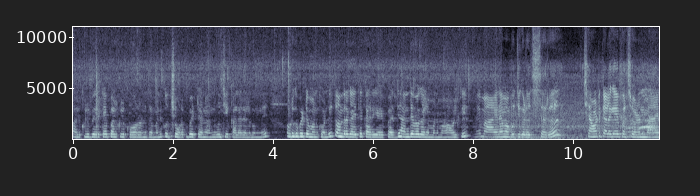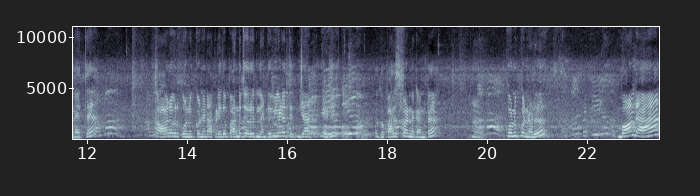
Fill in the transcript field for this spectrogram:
పలుకులు బీరకాయ పలుకులు కూర వండుదామని కొంచెం ఉడకబెట్టాను. అందుగురించి ఈ కలర్ ఎలాగుంది? ఉడకబెట్టామనుకోండి తొందరగా అయితే కర్రీ అయిపోద్ది. అందివ్వగలం మనం మా ఆవులకి. మా ఆయన మా బుజ్జి కూడా వచ్చేసారు. చెమటకి ఎలాగైపోయారు చూడండి మా ఆయన అయితే. కారు ఒకటి కొనుక్కున్నాడు. అక్కడ ఏదో పంట జరుగుతుందంటే. వీడే తె- జాతర ఒక పరస పండుగ అంట కొనుక్కున్నాడు. బాగుందా?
